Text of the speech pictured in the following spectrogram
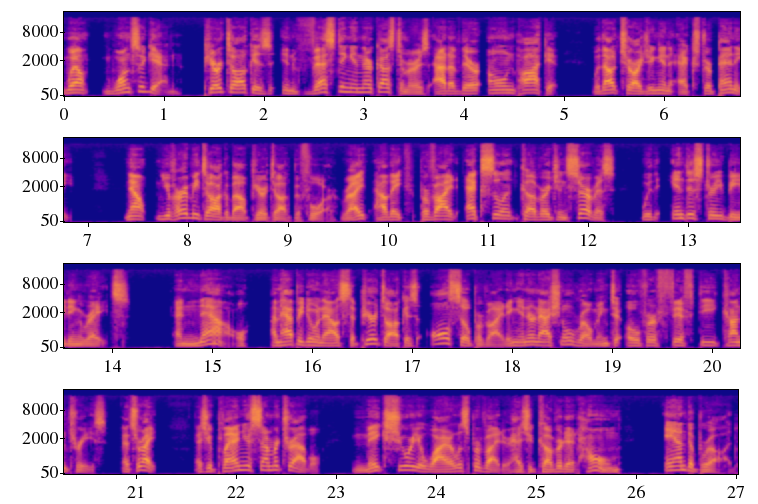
Well, once again, Pure Talk is investing in their customers out of their own pocket without charging an extra penny. Now, you've heard me talk about Pure Talk before, right? How they provide excellent coverage and service with industry beating rates. And now, I'm happy to announce that Pure Talk is also providing international roaming to over 50 countries. That's right. As you plan your summer travel, make sure your wireless provider has you covered at home and abroad.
